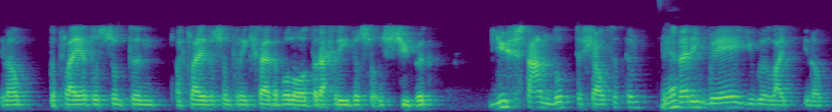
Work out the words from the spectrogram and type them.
you know, the player does something, a player does something incredible, or the referee does something stupid, you stand up to shout at them. Yeah. It's very rare you will like, you know,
